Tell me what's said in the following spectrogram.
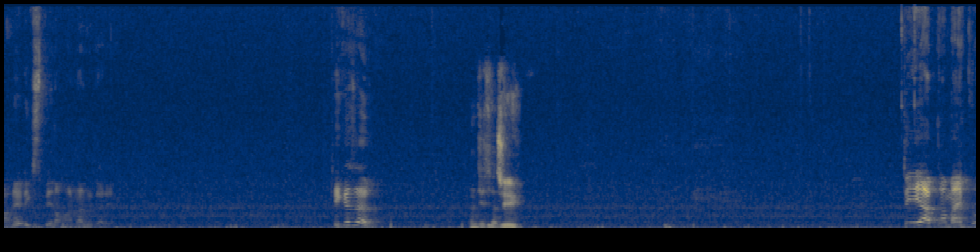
आप रेडिक्स पे रन करें। ठीक है सर? जी सर। जी। ये आपका माइक्रो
